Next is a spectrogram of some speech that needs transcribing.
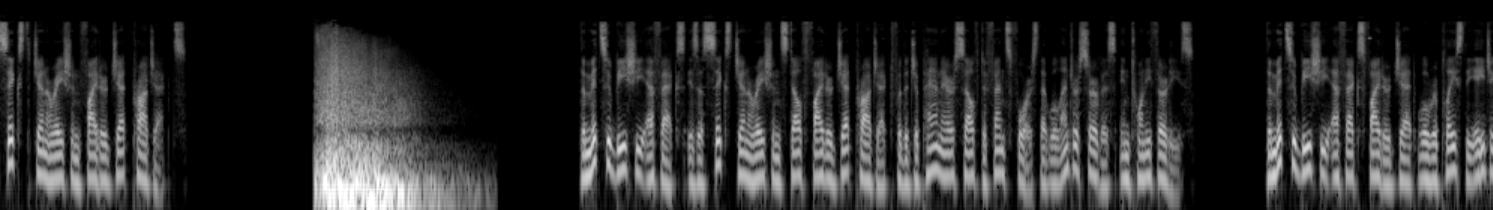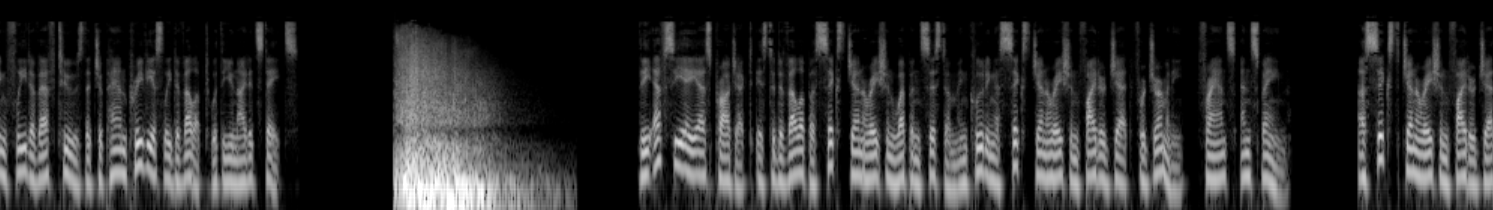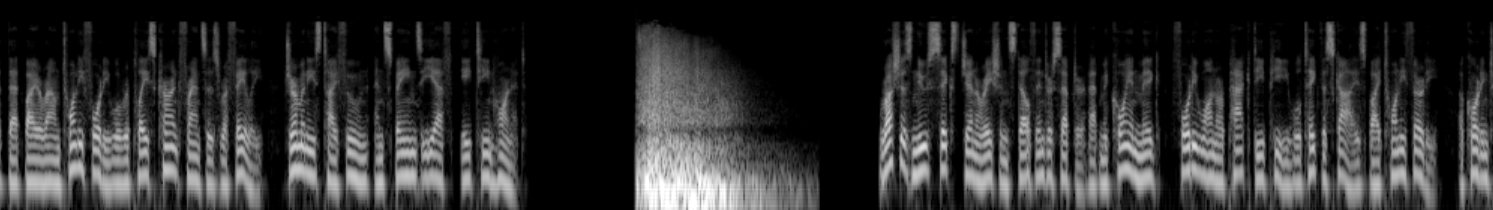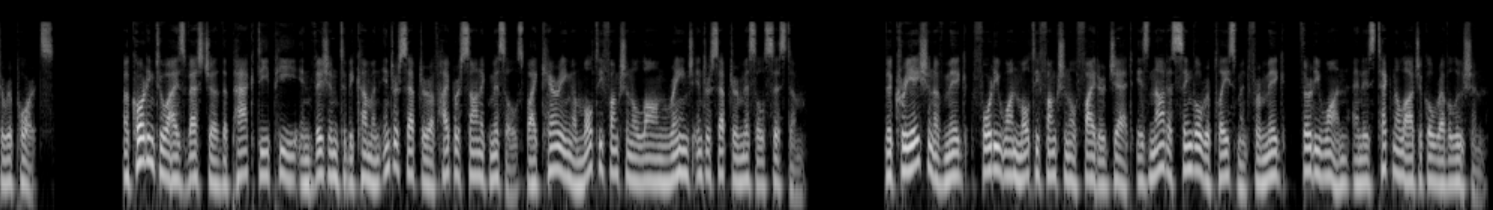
Sixth-generation fighter jet projects. The Mitsubishi FX is a sixth-generation stealth fighter jet project for the Japan Air Self-Defense Force that will enter service in 2030s. The Mitsubishi FX fighter jet will replace the aging fleet of F-2s that Japan previously developed with the United States. The FCAS project is to develop a sixth-generation weapon system including a sixth-generation fighter jet for Germany, France and Spain. A sixth-generation fighter jet that by around 2040 will replace current France's Rafale, Germany's Typhoon and Spain's EF-18 Hornet. Russia's new sixth-generation stealth interceptor at Mikoyan MiG-41 or PAK-DP will take the skies by 2030, according to reports. According to Izvestia the PAK-DP envisioned to become an interceptor of hypersonic missiles by carrying a multifunctional long-range interceptor missile system. The creation of MiG-41 multifunctional fighter jet is not a single replacement for MiG-31 and is technological revolution.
